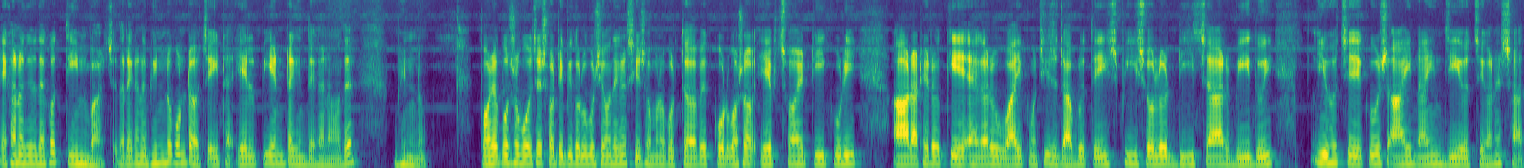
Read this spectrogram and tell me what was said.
এখানেও কিন্তু দেখো তিন বাড়ছে। তাহলে এখানে ভিন্ন কোনটা হচ্ছে? এইটা এলপিএনটা কিন্তু এখানে আমাদের ভিন্ন। পরের প্রশ্ন বলছে, সঠিক বিকল্প বসে আমাদের এখানে সি সম্পন্ন করতে হবে। কোড বসাও এফ ছয় টি কুড়ি আর আঠেরো কে এগারো ওয়াই পঁচিশ ডাব্লু তেইশ পি ষোলো ডি চার বি দুই ই হচ্ছে একুশ, আই নাইন, জি হচ্ছে এখানে সাত।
